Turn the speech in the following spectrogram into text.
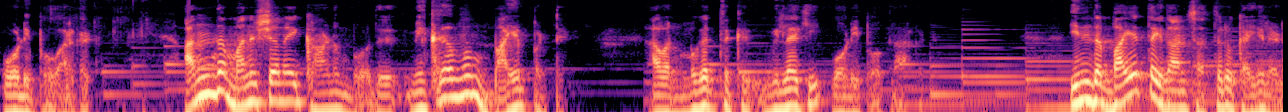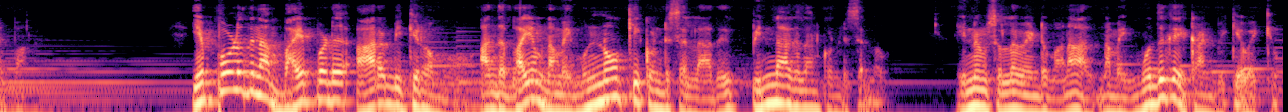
ஓடி போவார்கள் அந்த மனுஷனை காணும்போது மிகவும் பயப்பட்டு அவன் முகத்துக்கு விலகி ஓடி போகிறார்கள் இந்த பயத்தை தான் சத்துரு கையில் எடுப்பான். எப்பொழுது நாம் பயப்பட ஆரம்பிக்கிறோமோ அந்த பயம் நம்மை முன்னோக்கி கொண்டு செல்லாது பின்னாக தான் கொண்டு செல்லும். இன்னும் சொல்ல வேண்டுமானால் நம்மை முதுகை காண்பிக்க வைக்கும்.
